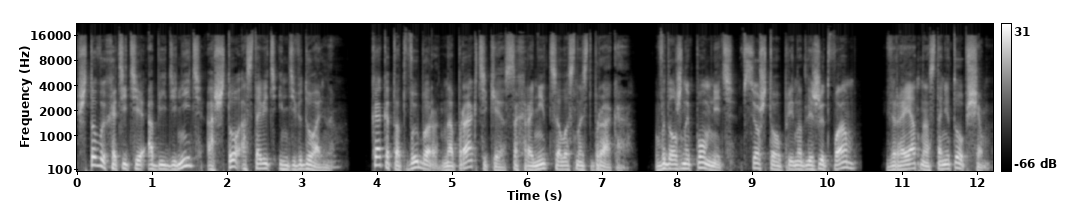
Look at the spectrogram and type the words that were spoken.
что вы хотите объединить, а что оставить индивидуальным? Как этот выбор на практике сохранит целостность брака? Вы должны помнить, все, что принадлежит вам, вероятно, станет общим,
